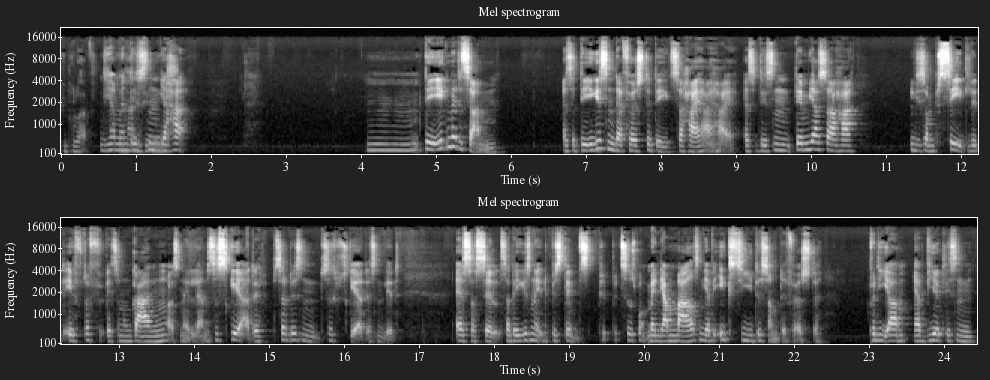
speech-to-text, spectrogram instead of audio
bipolar? Jamen, det er sådan, jeg har... Mm, det er ikke med det samme. Altså, det er ikke sådan der første date, så hej, hej, hej. Altså, det er sådan, dem jeg så har ligesom set lidt efter, altså nogle gange og sådan et eller andet, så sker det. Så, er det sådan, så sker det sådan lidt af sig selv. Så det er ikke sådan et bestemt tidspunkt. Men jeg er meget sådan, jeg vil ikke sige det som det første. Fordi jeg er virkelig sådan,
